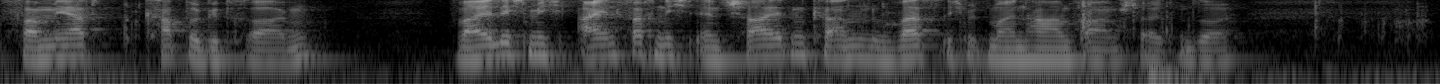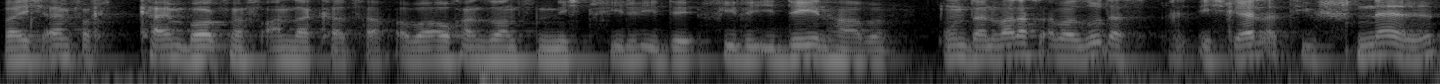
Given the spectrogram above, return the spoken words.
vermehrt Kappe getragen, weil ich mich einfach nicht entscheiden kann, was ich mit meinen Haaren veranstalten soll. Weil ich einfach keinen Bock mehr auf Undercut habe, aber auch ansonsten nicht viele, Ide viele Ideen habe. Und dann war das aber so, dass ich relativ schnell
